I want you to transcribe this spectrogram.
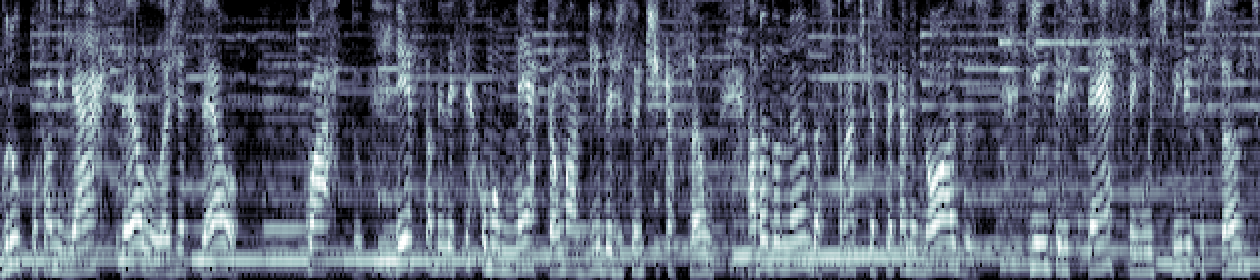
grupo familiar, célula, GECEL. Quarto, estabelecer como meta uma vida de santificação, abandonando as práticas pecaminosas que entristecem o Espírito Santo,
